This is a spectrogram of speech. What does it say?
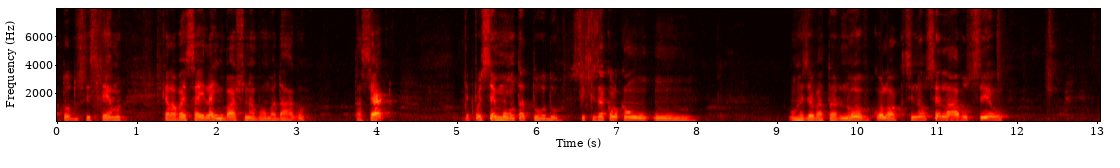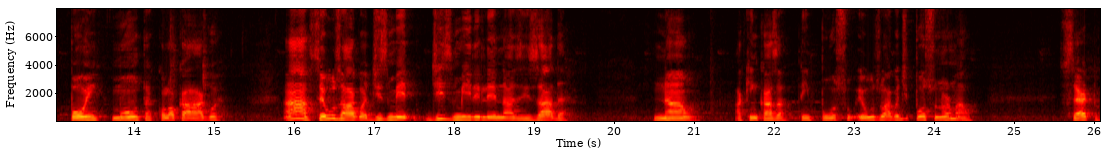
todo o sistema, que ela vai sair lá embaixo na bomba d'água, tá certo? Depois você monta tudo. Se quiser colocar um, um, um reservatório novo, coloca. Se não, você lava o seu, põe, monta, coloca água. Ah, você usa água desmi desmilenazizada? Não. Aqui em casa tem poço, eu uso água de poço normal. Certo?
